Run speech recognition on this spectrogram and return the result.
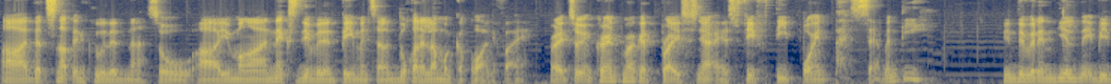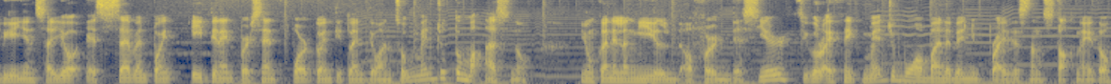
uh, that's not included na. So, uh, yung mga next dividend payments na, doon ka na lang magka-qualify. Right, so yung current market price niya is 50.70 yung dividend yield na ibibigay niyan sa iyo is 7.89% for 2021. So medyo tumaas no yung kanilang yield for this year. Siguro I think medyo bumaba na din yung prices ng stock na ito.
